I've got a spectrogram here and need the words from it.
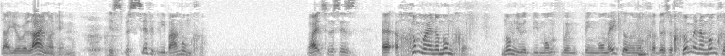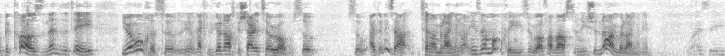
that you're relying on him is specifically by a mumcha. Right? So this is a, a chumra and a mumcha. Normally would be mum, when being more makil and a mumcha, but there's a chumra and a mumcha because at the end of the day, you're a mumcha. So, you know, like if you go and ask a shayla to a rov, so so I don't need to tell him I'm relying on him. He's a mumcha. He's a rav. I've asked him. He should know I'm relying on him. Why is he?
